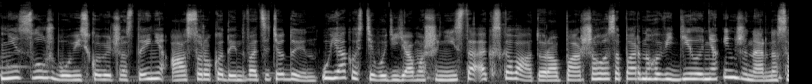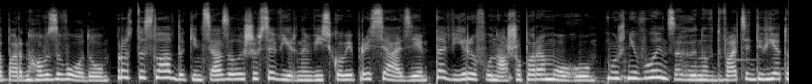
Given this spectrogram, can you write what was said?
Ніс службу у військовій частині А-4121 у якості водія-машиніста екскаватора першого саперного відділення інженерно-саперного взводу. Ростислав до кінця залишився вірним військовій присязі та вірив у нашу перемогу. Мужній воїн загинув 29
